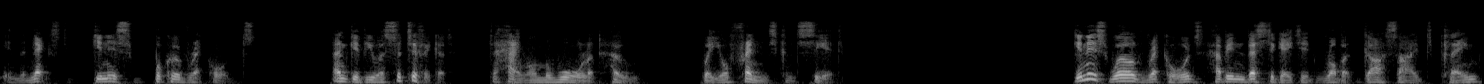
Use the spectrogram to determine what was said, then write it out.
in the next Guinness Book of Records and give you a certificate to hang on the wall at home, where your friends can see it. Guinness World Records have investigated Robert Garside's claim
